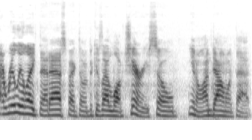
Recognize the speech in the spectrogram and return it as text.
I really like that aspect of it because I love cherry, so, you know, I'm down with that.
